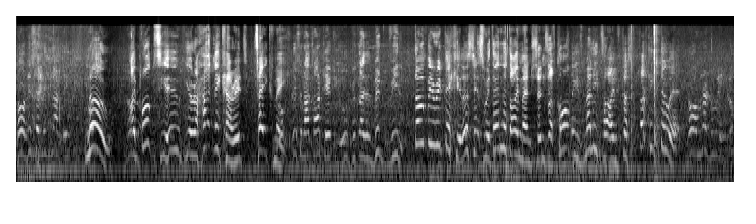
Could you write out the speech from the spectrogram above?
No, listen, it's not big. No. I booked you. You're a Hackney carriage. Take me. Listen, I can't take you because it's big wheel. Don't be ridiculous. It's within the dimensions. I've caught these many times. Just fucking do it. No, I'm not doing. Look,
